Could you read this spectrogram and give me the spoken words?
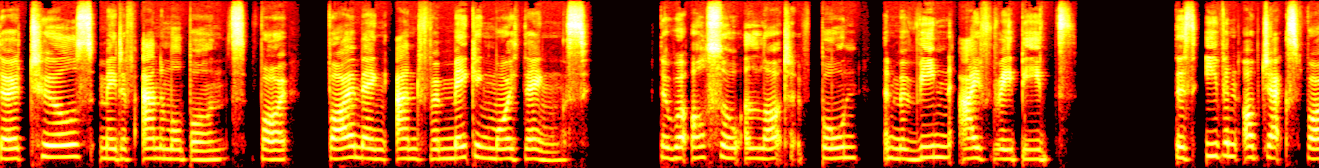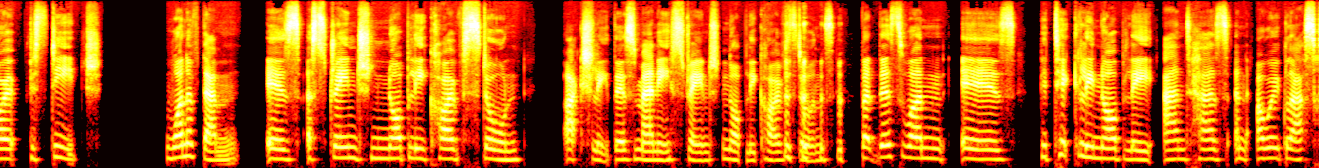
There are tools made of animal bones for farming and for making more things. There were also a lot of bone and marine ivory beads There's even objects for prestige. One of them is a strange, knobbly carved stone. Actually, there's many strange, knobbly carved stones, but this one is particularly knobbly and has an hourglass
